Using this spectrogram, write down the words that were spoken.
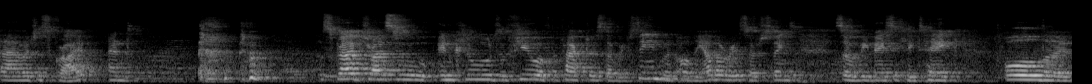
uh, which is Scribe, and Scribe tries to include a few of the factors that we've seen with all the other research things. So we basically take all the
